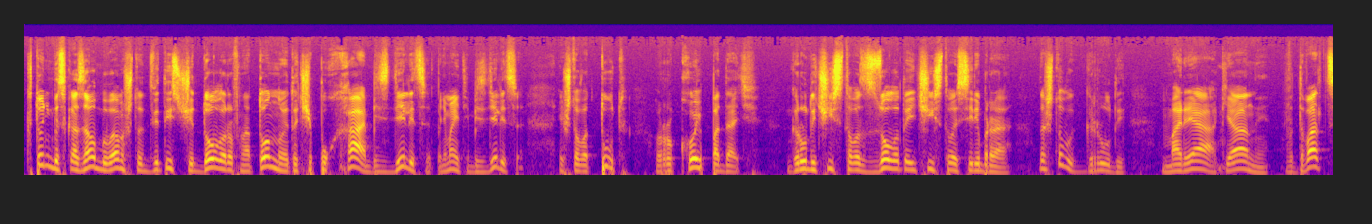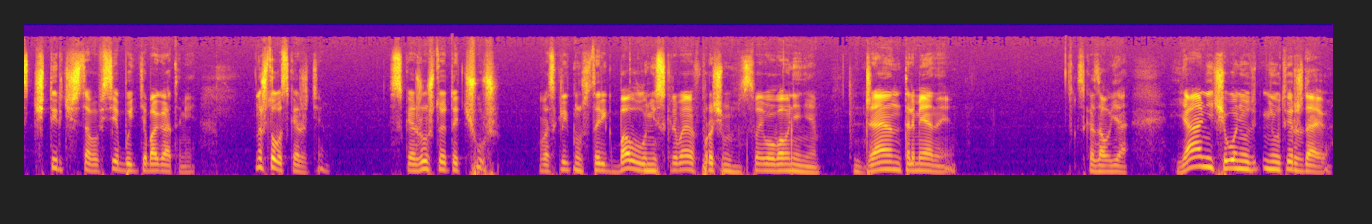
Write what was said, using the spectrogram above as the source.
кто-нибудь сказал бы вам, что 2000 долларов на тонну это чепуха, безделица, понимаете, безделица, и что вот тут рукой подать груды чистого золота и чистого серебра. Да что вы груды, моря, океаны. В 24 часа вы все будете богатыми. Ну что вы скажете? Скажу, что это чушь, воскликнул старик Баллу, не скрывая, впрочем, своего волнения. Джентльмены, сказал я, я ничего не утверждаю.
